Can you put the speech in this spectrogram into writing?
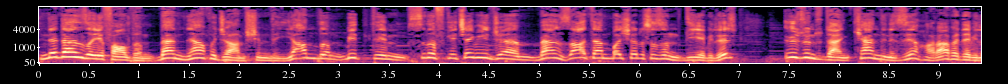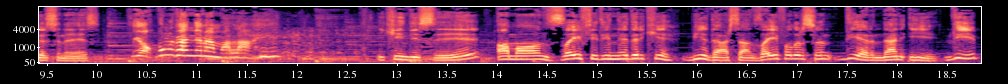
Neden zayıf aldım? Ben ne yapacağım şimdi? Yandım, bittim, sınıf geçemeyeceğim, ben zaten başarısızım diyebilir. Üzüntüden kendinizi harap edebilirsiniz. Yok bunu ben demem vallahi. İkincisi aman zayıf dediğin nedir ki? Bir dersen zayıf alırsın diğerinden iyi deyip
